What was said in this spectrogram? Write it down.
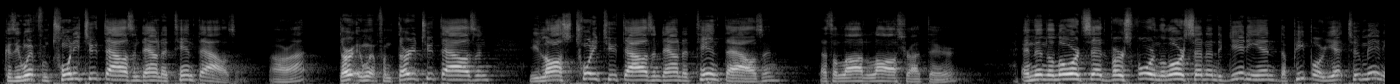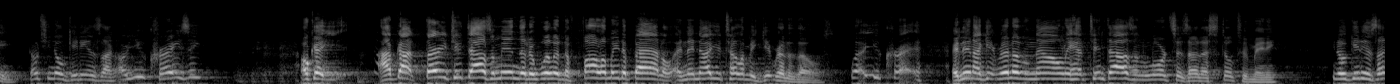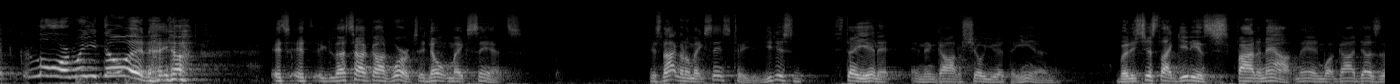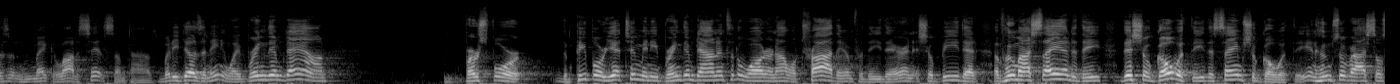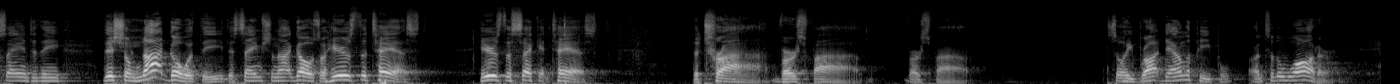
because he went from 22,000 down to 10,000. All right? It went from 32,000, he lost 22,000 down to 10,000. That's a lot of loss right there. And then the Lord said, verse 4, and the Lord said unto Gideon, The people are yet too many. Don't you know Gideon's like, Are you crazy? Okay, I've got 32,000 men that are willing to follow me to battle, and then now you're telling me get rid of those. Well, you crazy. And then I get rid of them, now I only have 10,000. The Lord says, Oh, that's still too many. You know, Gideon's like, Lord, what are you doing? you know, it's, it's, that's how God works. It don't make sense. It's not going to make sense to you. You just stay in it, and then God will show you at the end. But it's just like Gideon's finding out, man, what God does doesn't make a lot of sense sometimes. But he does it anyway. Bring them down. Verse 4 The people are yet too many. Bring them down into the water, and I will try them for thee there. And it shall be that of whom I say unto thee, This shall go with thee, the same shall go with thee. And whomsoever I shall say unto thee, This shall not go with thee, the same shall not go. So here's the test. Here's the second test the try. Verse 5. Verse 5. So he brought down the people unto the water.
